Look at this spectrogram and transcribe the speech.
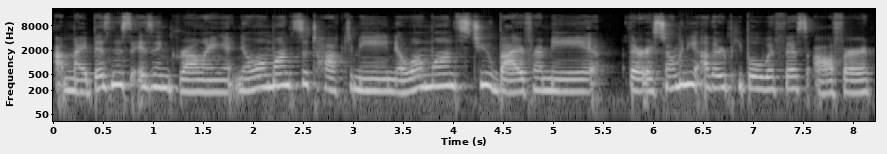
uh, my business isn't growing, no one wants to talk to me, no one wants to buy from me, there are so many other people with this offer,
